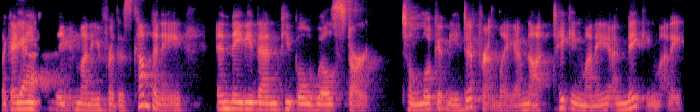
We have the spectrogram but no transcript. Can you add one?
Like I yeah. need to make money for this company. And maybe then people will start to look at me differently. I'm not taking money, I'm making money.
